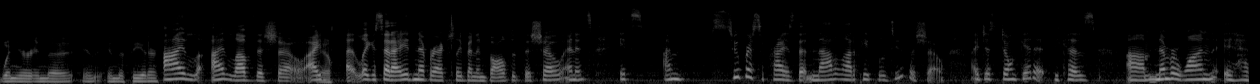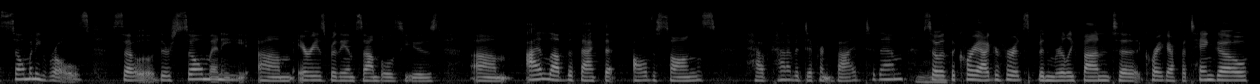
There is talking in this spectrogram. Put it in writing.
when you're in the in, in the theater? I, lo- I love the show. I Yeah. uh, like I said, I had never actually been involved with the show, and it's it's I'm super surprised that not a lot of people do the show. I just don't get it because um, number one, it has so many roles, so there's so many um, areas where the ensemble is used. Um, I love the fact that all the songs have kind of a different vibe to them. So Mm-hmm. as the choreographer, it's been really fun to choreograph a tango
